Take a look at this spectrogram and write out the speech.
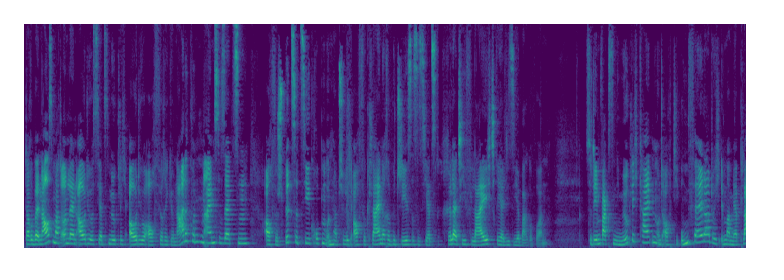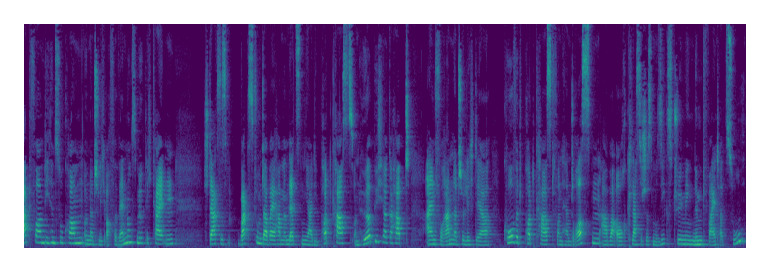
Darüber hinaus macht Online-Audio es jetzt möglich, Audio auch für regionale Kunden einzusetzen, auch für spitze Zielgruppen und natürlich auch für kleinere Budgets ist es jetzt relativ leicht realisierbar geworden. Zudem wachsen die Möglichkeiten und auch die Umfelder durch immer mehr Plattformen, die hinzukommen und natürlich auch Verwendungsmöglichkeiten. Stärkstes Wachstum dabei haben im letzten Jahr die Podcasts und Hörbücher gehabt, allen voran natürlich der Covid-Podcast von Herrn Drosten, aber auch klassisches Musikstreaming nimmt weiter zu.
